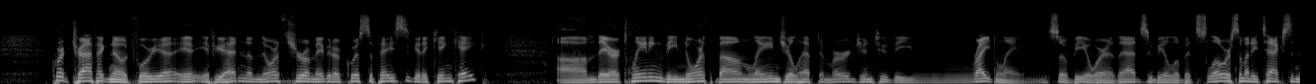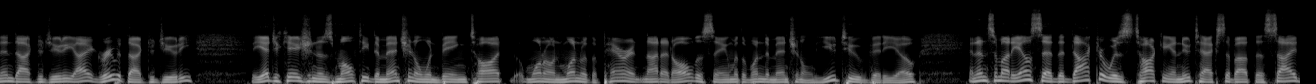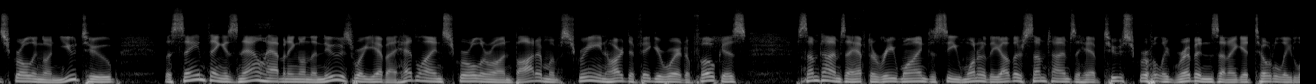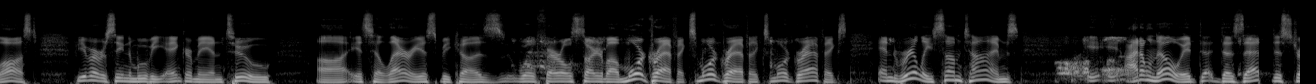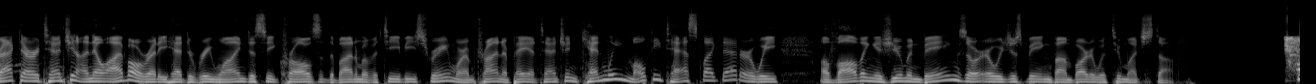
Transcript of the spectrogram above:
Quick traffic note for you. If you're heading to the North Shore, maybe to Quista Paces, get a king cake. Um, they are cleaning the northbound lanes. You'll have to merge into the right lane, so be aware of that. It's going to be a little bit slower. Somebody texted in, Dr. Judy. I agree with Dr. Judy. The education is multidimensional when being taught one on one with a parent, not at all the same with a one dimensional YouTube video. And then somebody else said the doctor was talking a new text about the side scrolling on YouTube. The same thing is now happening on the news where you have a headline scroller on bottom of screen, hard to figure where to focus. Sometimes I have to rewind to see one or the other. Sometimes I have two scrolling ribbons and I get totally lost. If you've ever seen the movie Anchorman 2, uh, it's hilarious because Will Ferrell's talking about more graphics, more graphics, more graphics, and really sometimes it, it, I don't know. It does that distract our attention? I know I've already had to rewind to see crawls at the bottom of a TV screen where I'm trying to pay attention. Can we multitask like that? Or are we evolving as human beings, or are we just being bombarded with too much stuff?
